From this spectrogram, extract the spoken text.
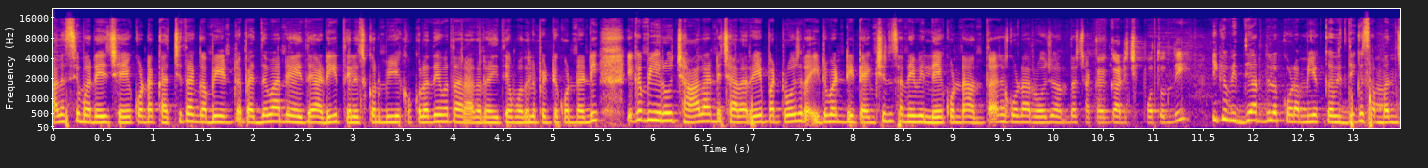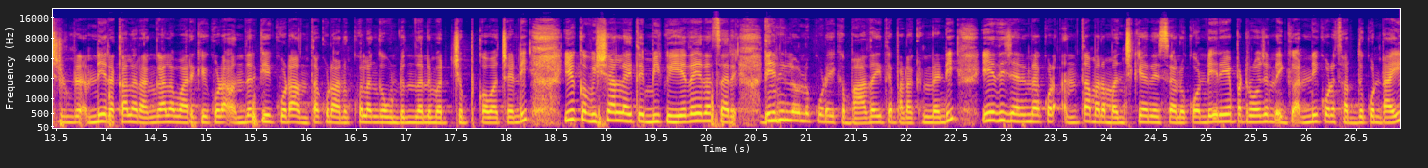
ఆలస్యం అనేది చేయకుండా ఖచ్చితంగా మీ ఇంట్లో పెద్దవారిని అయితే అడిగి తెలుసుకొని మీ యొక్క కులదేవత ఆరాధన అయితే మొదలు పెట్టుకోండి ఇక మీరు చాలా అంటే చాలా రేపటి రోజున ఎటువంటి టెన్షన్స్ అనేవి లేకుండా అంతా కూడా రోజు అంతా చక్కగా గడిచిపోతుంది. ఇక విద్యార్థులకు కూడా మీ యొక్క విద్యకు సంబంధించిన అన్ని రకాల రంగాల వారికి కూడా అందరికీ కూడా అంతా కూడా అనుకూలంగా ఉంటుందని మరి చెప్పుకోవచ్చండి. ఈ యొక్క విషయాల్లో అయితే మీకు ఏదైనా సరే దేనిలోనూ కూడా ఇక బాధ అయితే పడక పడకండి ఏది జరిగినా కూడా అంతా మన మంచిగా అనేసి అనుకోండి. రేపటి రోజున ఇక అన్నీ కూడా సర్దుకుంటాయి.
